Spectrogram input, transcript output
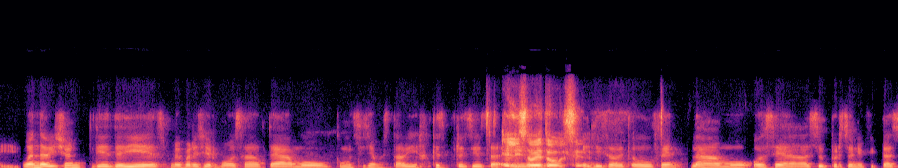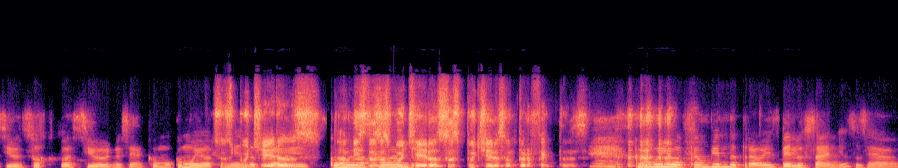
Y WandaVision, 10 de 10, me pareció hermosa, te amo. ¿Cómo se llama esta vieja? Que es preciosa. Elizabeth Olsen. Elizabeth Olsen, la amo, o sea, su personificación, su actuación, o sea, cómo, cómo iba cambiando. Sus pucheros. ¿Han visto sus pucheros? Sus pucheros son perfectos. Cómo iba cambiando a través de los años, o sea,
